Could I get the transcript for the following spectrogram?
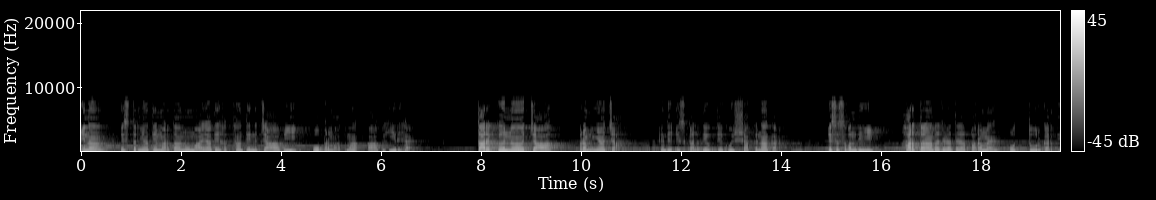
ਇਹਨਾਂ ਇਸਤਰੀਆਂ ਤੇ ਮਰਦਾਂ ਨੂੰ ਮਾਇਆ ਦੇ ਹੱਥਾਂ ਤੇ ਨਚਾ ਵੀ ਉਹ ਪ੍ਰਮਾਤਮਾ ਆਪ ਹੀ ਰਿਹਾ ਹੈ। ਤਰਕ ਨ ਚਾ, ਭ੍ਰਮੀਆਂ ਚਾ। ਕਹਿੰਦੇ ਇਸ ਗੱਲ ਦੇ ਉੱਤੇ ਕੋਈ ਸ਼ੱਕ ਨਾ ਕਰ। ਇਸ ਸੰਬੰਧੀ ਹਰ ਤਰ੍ਹਾਂ ਦਾ ਜਿਹੜਾ ਤੇਰਾ ਭਰਮ ਹੈ, ਉਹ ਦੂਰ ਕਰ ਦੇ।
